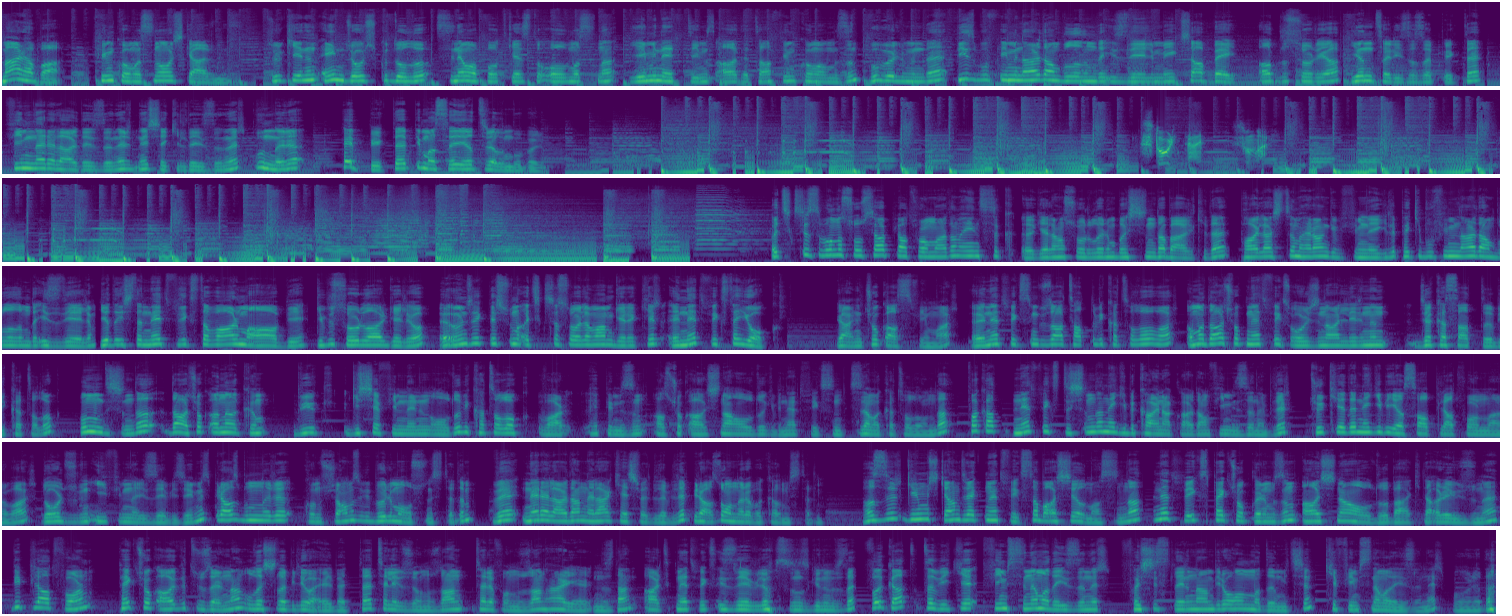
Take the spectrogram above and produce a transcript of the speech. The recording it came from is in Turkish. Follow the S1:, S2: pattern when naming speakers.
S1: Merhaba, Film Koması'na hoş geldiniz. Türkiye'nin en coşku dolu sinema podcastı olmasına yemin ettiğimiz adeta film komamızın bu bölümünde biz bu filmi nereden bulalım da izleyelim Melikşah Bey adlı soruya yanıt arayacağız hep birlikte. Film nerelerde izlenir, ne şekilde izlenir bunları hep birlikte bir masaya yatıralım bu bölüm. Açıkçası bana sosyal platformlardan en sık e, gelen soruların başında belki de paylaştığım herhangi bir filmle ilgili peki bu film nereden bulalım da izleyelim ya da işte Netflix'te var mı abi gibi sorular geliyor. E, öncelikle şunu açıkça söylemem gerekir. E, Netflix'te yok. Yani çok az film var. E, Netflix'in güzel tatlı bir kataloğu var ama daha çok Netflix orijinallerinin caka sattığı bir katalog. Onun dışında daha çok ana akım büyük gişe filmlerinin olduğu bir katalog var. Hepimizin az çok aşina olduğu gibi Netflix'in sinema kataloğunda. Fakat Netflix dışında ne gibi kaynaklardan film izlenebilir? Türkiye'de ne gibi yasal platformlar var? Doğru düzgün iyi filmler izleyebileceğimiz. Biraz bunları konuşacağımız bir bölüm olsun istedim. Ve nerelerden neler keşfedilebilir biraz da onlara bakalım istedim. Hazır girmişken direkt Netflix'e başlayalım aslında. Netflix pek çoklarımızın aşina olduğu belki de arayüzüne bir platform pek çok aygıt üzerinden ulaşılabiliyor elbette. Televizyonunuzdan, telefonunuzdan, her yerinizden artık Netflix izleyebiliyorsunuz günümüzde. Fakat tabii ki film sinemada izlenir faşistlerinden biri olmadığım için ki film sinemada izlenir bu arada.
